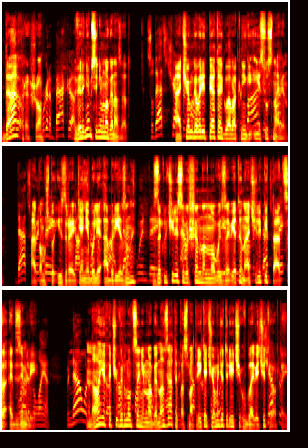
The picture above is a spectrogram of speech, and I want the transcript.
Да, хорошо. Вернемся немного назад. О чем говорит пятая глава книги Иисус Навин? О том, что израильтяне были обрезаны, заключили совершенно новый завет и начали питаться от земли. Но я хочу вернуться немного назад и посмотреть, о чем идет речь в главе 4.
